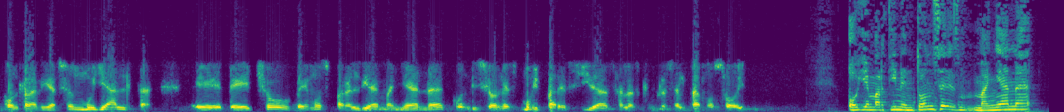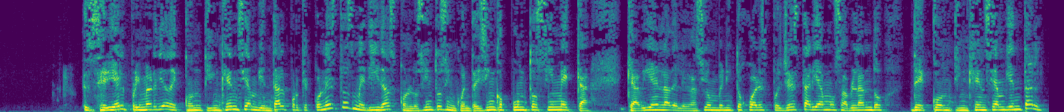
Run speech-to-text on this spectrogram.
con radiación muy alta. Eh, de hecho, vemos para el día de mañana condiciones muy parecidas a las que presentamos hoy. Oye, Martín, entonces mañana sería el primer día de contingencia ambiental, porque con estas medidas, con los 155 puntos IMECA que había en la delegación Benito Juárez, pues ya estaríamos hablando de contingencia ambiental.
